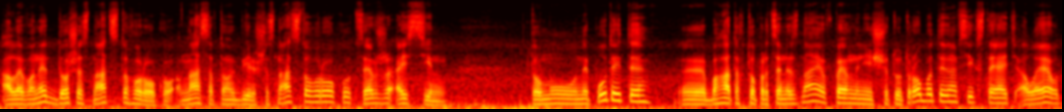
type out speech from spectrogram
але вони до 16-го року. У нас автомобіль 16-го року це вже Айсін. Тому не путайте. Е, Багато хто про це не знає. Впевнені, що тут роботи на всіх стоять, але от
